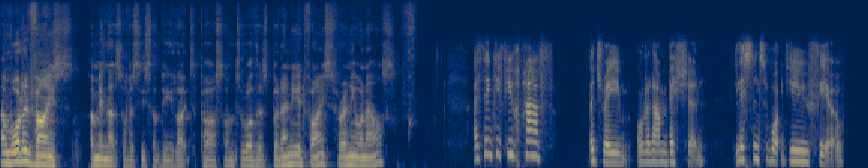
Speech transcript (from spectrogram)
and what advice i mean that's obviously something you'd like to pass on to others but any advice for anyone else i think if you have a dream or an ambition listen to what you feel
